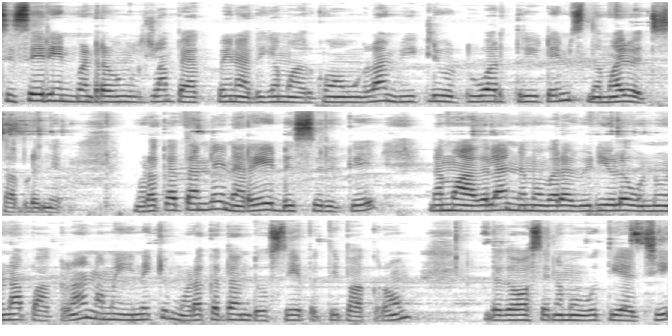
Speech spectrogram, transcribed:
சிசேரியன் பண்ணுறவங்களுக்குலாம் பேக் பெயின் அதிகமாக இருக்கும். அவங்களாம் வீக்லி ஒரு டூ ஆர் த்ரீ டைம்ஸ் இந்த மாதிரி வச்சு சாப்பிடுங்க. முடக்கத்தான்லேயே நிறைய டிஷ் இருக்குது நம்ம அதெல்லாம் நம்ம வர வீடியோவில் ஒன்று ஒன்றா பார்க்கலாம். நம்ம இன்றைக்கி முடக்கத்தான் தோசையை பற்றி பார்க்குறோம். இந்த தோசை நம்ம ஊற்றியாச்சு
